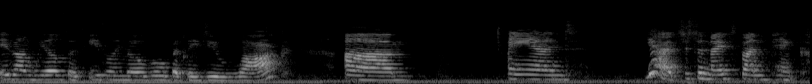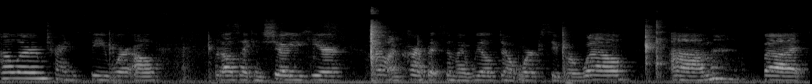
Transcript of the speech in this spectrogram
it is on wheels, so it's easily mobile, but they do lock. Um, and yeah, it's just a nice fun pink color. I'm trying to see where else, what else I can show you here. I'm on carpet, so my wheels don't work super well. Um, but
